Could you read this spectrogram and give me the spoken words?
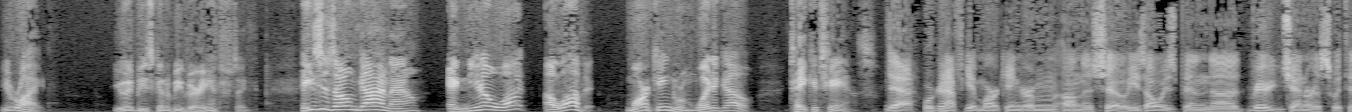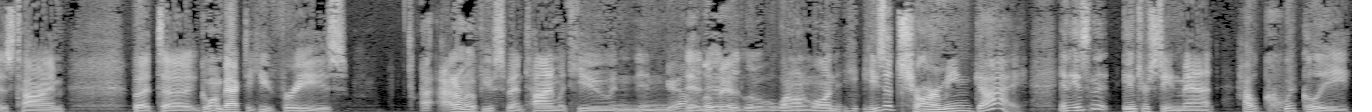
you're right. UAB is going to be very interesting. He's his own guy now. And you know what? I love it. Mark Ingram, way to go take a chance. Yeah, we're going to have to get Mark Ingram on the show. He's always been uh, very generous with his time. But uh, going back to Hugh Freeze, I, I, don't know if you've spent time with Hugh in, in yeah, a, little bit, a little one-on-one. He, he's a charming guy, and isn't it interesting, Matt, how quickly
